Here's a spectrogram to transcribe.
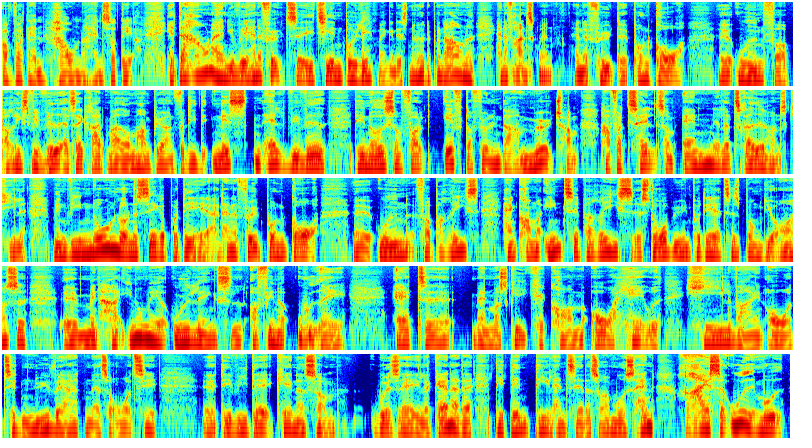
Og hvordan havner han så der? Ja, der havner han jo ved, han er født i Etienne Brûlé, man kan næsten høre det på navnet. Han er franskmand. Han er født øh, på en gård øh, uden for Paris. Vi ved altså ikke ret meget om ham, Bjørn, fordi det, næsten alt vi ved, det er noget, som folk efterfølgende, der har mødt ham, har fortalt som anden eller tredjehåndskilde. Men vi er nogenlunde sikre på det her, at han er født på en gård øh, uden for Paris. Han kommer ind til Paris, øh, storbyen på det her tidspunkt jo også, øh, men har endnu mere udlængsel og finder ud af, at øh, man måske kan komme over havet hele vejen over til den nye verden, altså over til øh, det, vi i dag kender som USA eller Kanada. Det er den del, han sætter sig op mod. Så han rejser ud imod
